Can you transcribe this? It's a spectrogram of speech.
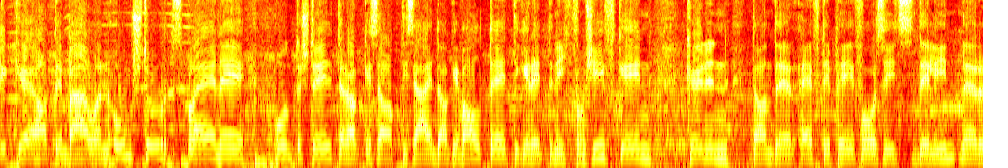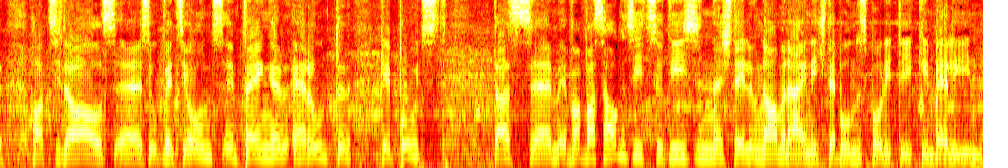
Habeck hat den Bauern Umsturzpläne unterstellt. Er hat gesagt, die seien da gewalttätig, er hätte nicht vom Schiff gehen können. Dann der FDP-Vorsitzende Lindner hat sie da als äh, Subventionsempfänger heruntergeputzt. Das, ähm, was sagen Sie zu diesen Stellungnahmen eigentlich der Bundespolitik in Berlin?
